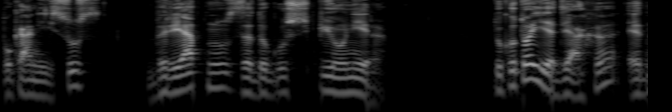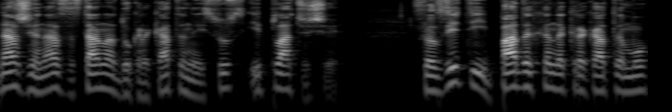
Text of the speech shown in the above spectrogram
покани Исус, вероятно за да го шпионира. Докато ядяха, една жена застана до краката на Исус и плачеше. Сълзите й падаха на краката му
